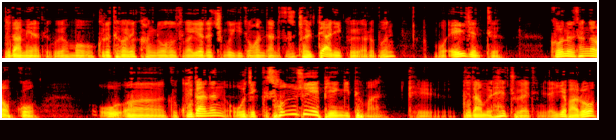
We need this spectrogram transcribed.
부담해야 되고요. 뭐 그렇다고 해서 강정호 선수가 여자친구 이동한다는 뜻은 절대 아니고요, 여러분. 뭐 에이전트 그거는 상관없고 오, 어, 그 구단은 오직 그 선수의 비행기표만 그 부담을 해줘야 됩니다. 이게 바로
